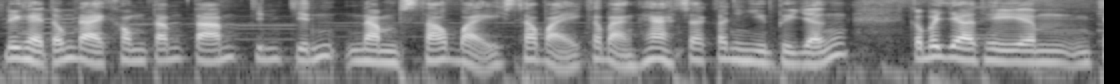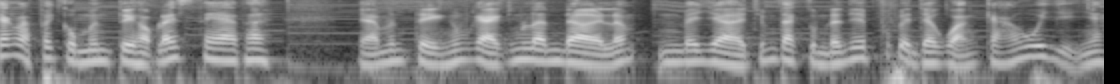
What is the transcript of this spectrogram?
Liên hệ tổng đài 088 99 567 67 các bạn ha, sẽ có nhân viên tư vấn. Còn bây giờ thì chắc là phải cùng Minh Tuyền học lái xe thôi. Dạ Minh Tuyền, hôm ngày cũng lên đời lắm. Bây giờ chúng ta cùng đến với phút dành cho quảng cáo quý vị nha.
